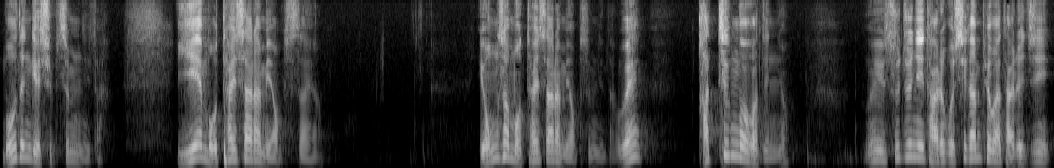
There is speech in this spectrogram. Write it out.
모든 게 쉽습니다. 이해 못할 사람이 없어요. 용서 못할 사람이 없습니다. 왜? 같은 거거든요. 수준이 다르고 시간표가 다르지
